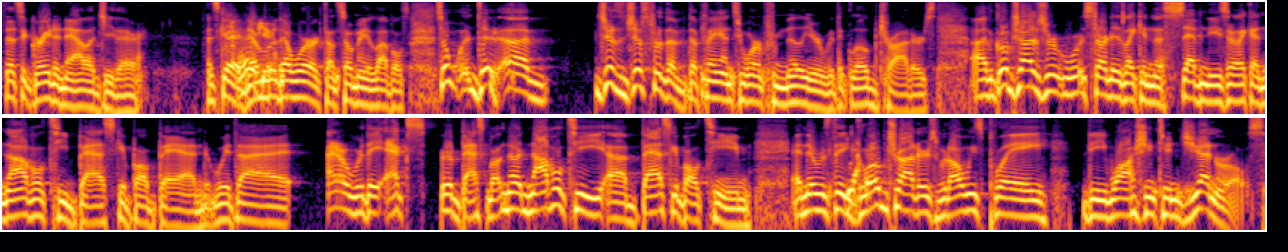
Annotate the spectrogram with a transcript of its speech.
That's a great analogy there. That's good. That, that, worked on so many levels. So, uh, just just for the, the fans who aren't familiar with the Globetrotters, uh, the Globetrotters were, were started like in the '70s. They're like a novelty basketball band with uh, I don't know, were they ex or basketball? No, novelty uh, basketball team. And there was the Globetrotters would always play the Washington Generals.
